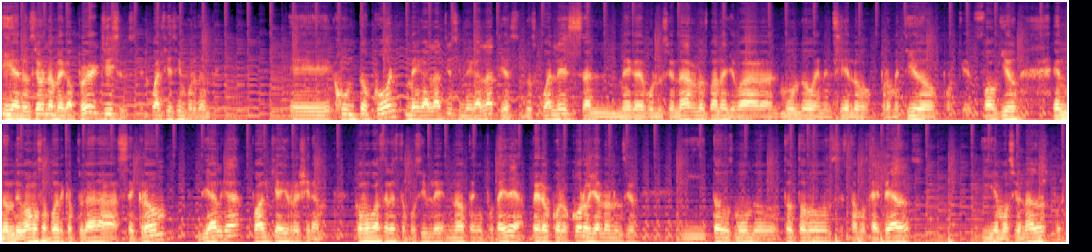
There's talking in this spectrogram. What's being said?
y anunciaron a Mega Bird Jesus, el cual sí es importante. Eh, junto con Megalatios y Megalatias, los cuales al mega evolucionar nos van a llevar al mundo en el cielo prometido, porque fuck you, en donde vamos a poder capturar a Zekrom, Dialga, Palkia y Reshiram. ¿Cómo va a ser esto posible? No tengo puta idea, pero Coro Coro ya lo anunció y todos mundo, to- todos estamos hypeados y emocionados porque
